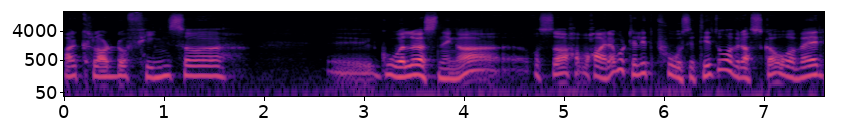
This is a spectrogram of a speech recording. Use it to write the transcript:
har klart å finne så gode løsninger. Og så har jeg blitt litt positivt overraska over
